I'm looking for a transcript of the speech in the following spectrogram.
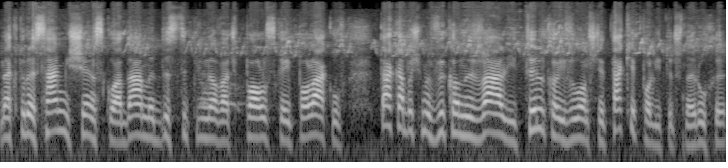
na które sami się składamy, dyscyplinować Polskę i Polaków, tak abyśmy wykonywali tylko i wyłącznie takie polityczne ruchy,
